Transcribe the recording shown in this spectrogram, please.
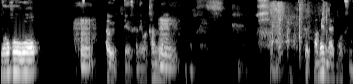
両方をうん。合うっていうんですかね。わかんない。うん。はあ、すごいためになりますね。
